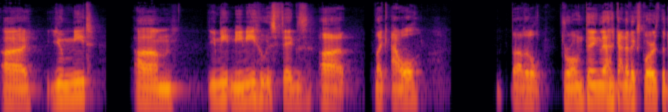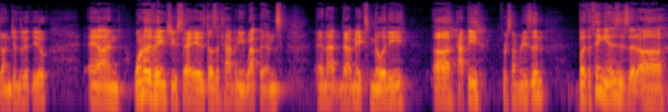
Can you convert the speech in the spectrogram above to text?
uh, you meet um, you meet Mimi, who is Fig's uh, like owl, a little drone thing that kind of explores the dungeons with you. And one of the things you say is, "Does it have any weapons?" And that that makes Milady uh, happy for some reason. But the thing is, is that uh,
